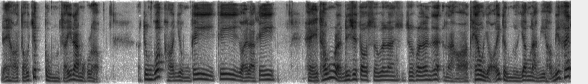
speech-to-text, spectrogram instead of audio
để họ tổ chức cùng xảy ra một lượt. Trung Quốc họ dùng cái cái gọi là cái hệ thống là digital surveillance, surveillance là họ theo dõi từng người dân làm gì họ biết hết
